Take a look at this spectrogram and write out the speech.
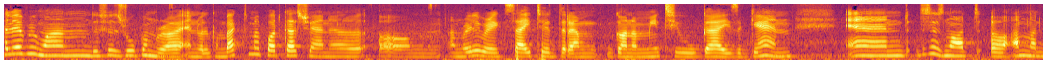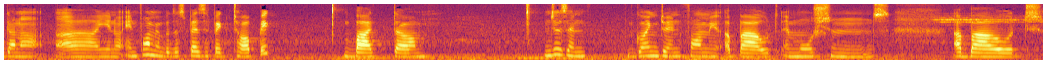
Hello everyone, this is Rupam Ra and welcome back to my podcast channel. Um, I'm really very excited that I'm gonna meet you guys again. And this is not, uh, I'm not gonna, uh, you know, inform you about the specific topic, but um, I'm just in- going to inform you about emotions, about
